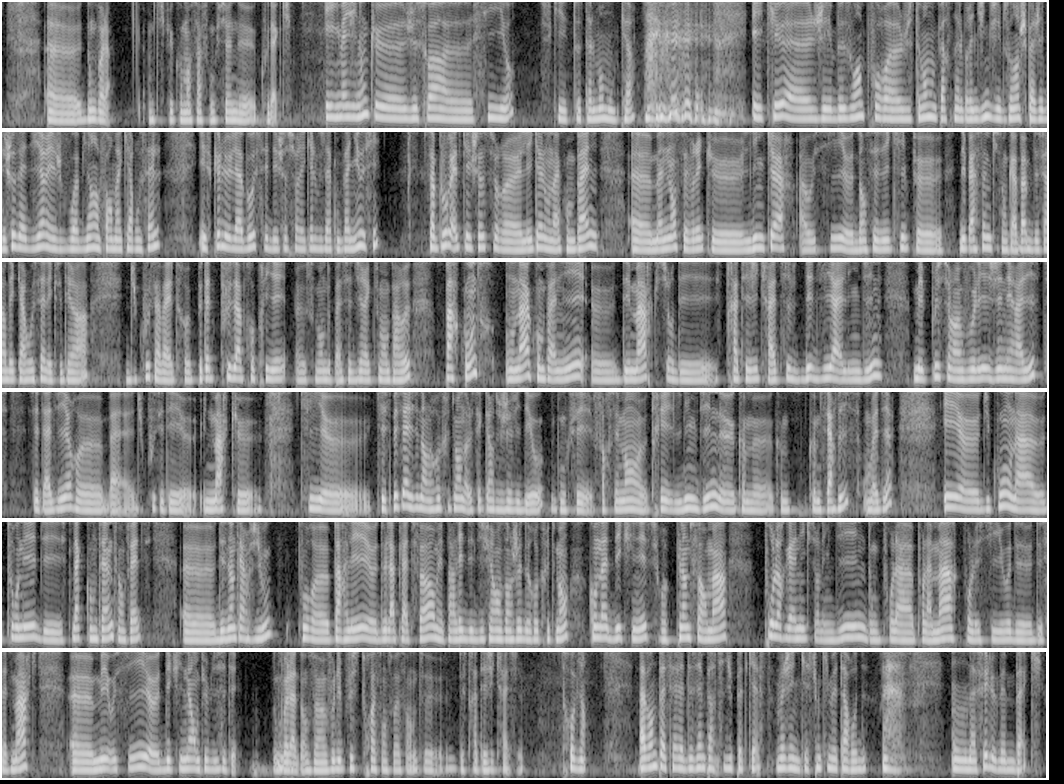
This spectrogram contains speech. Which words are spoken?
donc voilà, un petit peu comment ça fonctionne Kudak. Et imaginons que je sois CEO ce qui est totalement mon cas, et que euh, j'ai besoin pour euh, justement mon personal branding, j'ai besoin, je sais pas, j'ai des choses à dire et je vois bien un format carrousel. Est-ce que le labo, c'est des choses sur lesquelles vous accompagnez aussi? Ça pourrait être quelque chose sur euh, lesquels on accompagne. maintenant, c'est vrai que Linker a aussi dans ses équipes des personnes qui sont capables de faire des carousels, etc. Du coup, ça va être peut-être plus approprié souvent de passer directement par eux. Par contre, on a accompagné euh, des marques sur des stratégies créatives dédiées à LinkedIn, mais plus sur un volet généraliste, c'est-à-dire, euh, bah, du coup, c'était euh, une marque qui, qui est spécialisée dans le recrutement dans le secteur du jeu vidéo. Donc, c'est forcément très LinkedIn comme, comme, comme service, on va dire. Et du coup, on a tourné des snack content, en fait, des interviews pour euh, parler euh, de la plateforme et parler des différents enjeux de recrutement qu'on a déclinés sur plein de formats pour l'organique sur LinkedIn, donc pour la, pour la marque, pour le CEO de, de cette marque, euh, mais aussi décliné en publicité. Donc voilà, dans un volet plus 360 de stratégie créative. Trop bien. Avant de passer à la deuxième partie du podcast, moi j'ai une question qui me taraude. On a fait le même bac,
